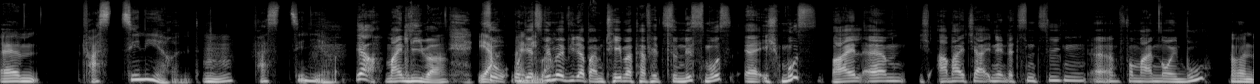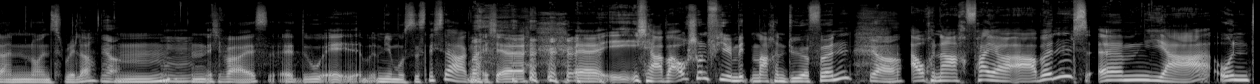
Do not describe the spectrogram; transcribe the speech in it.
ähm, faszinierend. Mhm. Faszinierend. Ja, mein Lieber. Ja, so, und jetzt Lieber. sind wir wieder beim Thema Perfektionismus. Äh, ich muss, weil ähm, ich arbeite ja in den letzten Zügen äh, von meinem neuen Buch Von deinem neuen Thriller? Ja. Mhm, Mhm. Ich weiß. Äh, Du, äh, mir musst es nicht sagen. Ich, äh, äh, ich habe auch schon viel mitmachen dürfen. Ja. Auch nach Feierabend. Ähm, ja, und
